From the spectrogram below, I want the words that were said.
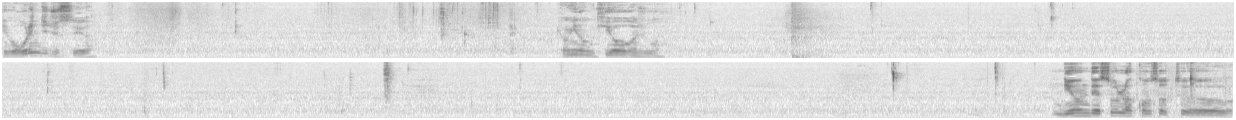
이거 오렌지 주스예요. 병이 너무 귀여워가지고. 니온데 솔라 콘서트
